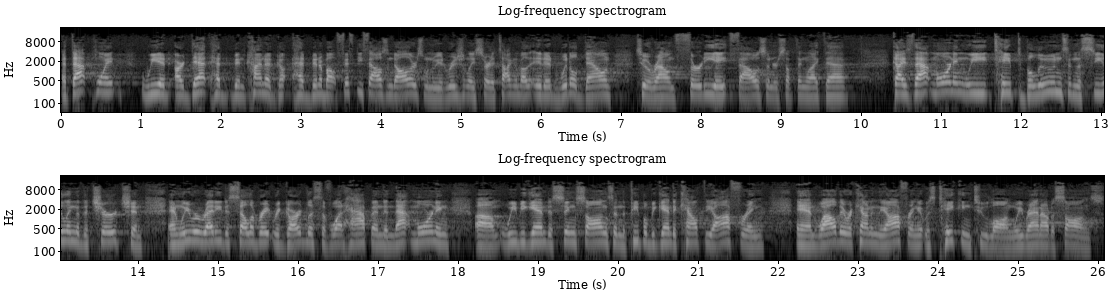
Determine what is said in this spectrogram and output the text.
At that point, we had, our debt had been kind of had been about fifty thousand dollars when we originally started talking about it. It had whittled down to around thirty-eight thousand or something like that. Guys, that morning we taped balloons in the ceiling of the church and, and we were ready to celebrate regardless of what happened. And that morning um, we began to sing songs and the people began to count the offering. And while they were counting the offering, it was taking too long. We ran out of songs.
